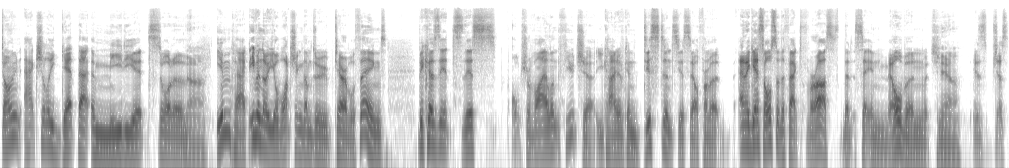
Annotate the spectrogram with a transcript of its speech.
don't actually get that immediate sort of No. impact, even though you're watching them do terrible things, because it's this ultra-violent future. You kind of can distance yourself from it, and I guess also the fact for us that it's set in Melbourne, which Yeah. is just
